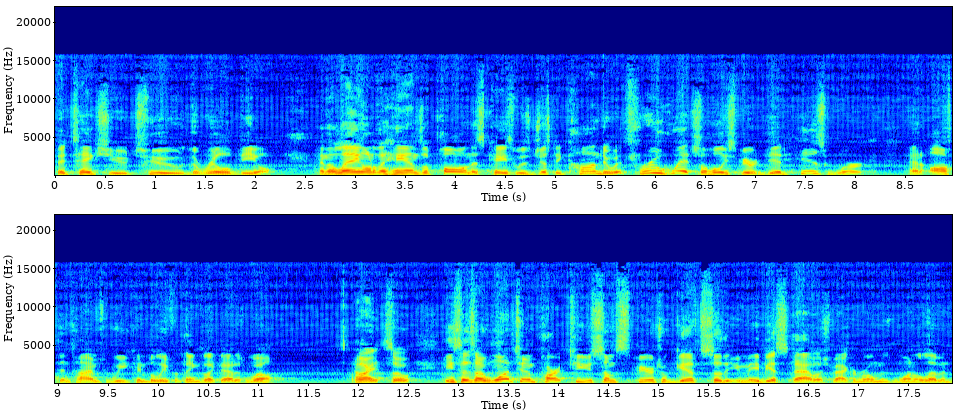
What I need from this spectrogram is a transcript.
that takes you to the real deal. And the laying on of the hands of Paul in this case was just a conduit through which the Holy Spirit did his work. And oftentimes we can believe for things like that as well. All right, so he says, I want to impart to you some spiritual gifts so that you may be established, back in Romans 1.11.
